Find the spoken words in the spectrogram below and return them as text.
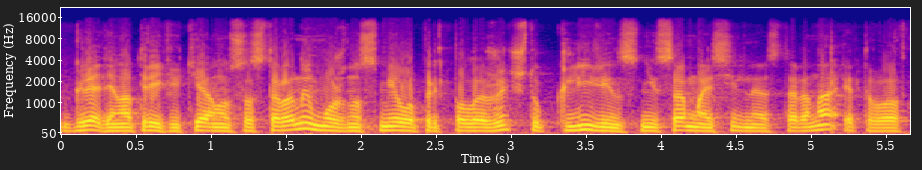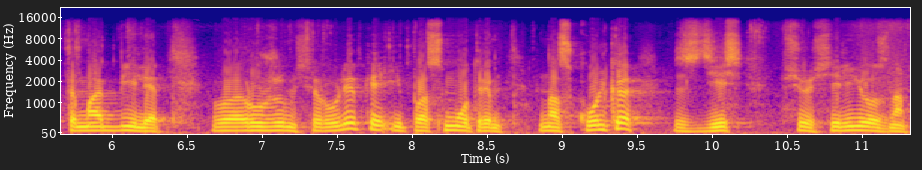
Глядя на третью тяну со стороны, можно смело предположить, что клиренс не самая сильная сторона этого автомобиля. Вооружимся рулеткой и посмотрим, насколько здесь все серьезно.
